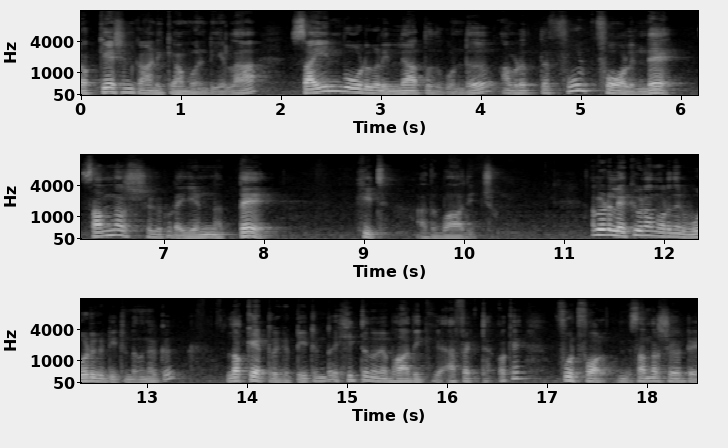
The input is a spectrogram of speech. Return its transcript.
ലൊക്കേഷൻ കാണിക്കാൻ വേണ്ടിയുള്ള സൈൻ ബോർഡുകൾ ഇല്ലാത്തത് കൊണ്ട് അവിടുത്തെ ഫുഡ് ഫോളിന്റെ സന്ദർശകരുടെ എണ്ണത്തെ ഹിറ്റ് അത് ബാധിച്ചു. അപ്പോൾ ഇവിടെ ലക്യൂഡ എന്ന് പറഞ്ഞൊരു വേർഡ് കിട്ടിയിട്ടുണ്ട് നിങ്ങൾക്ക്. ലൊക്കേറ്റർ കിട്ടിയിട്ടുണ്ട്. ഹിറ്റ് എന്ന് പറഞ്ഞാൽ ബാധിക്കുക എഫക്റ്റ് ഓക്കെ ഫുഡ് ഫോൾ സന്ദർശകരുടെ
